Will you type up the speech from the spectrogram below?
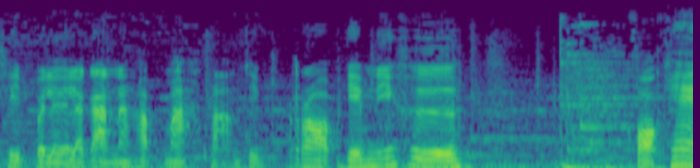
คลิปไปเลยแล้วกันนะครับ มา 30 รอบเกมนี้คือ ขอแค่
